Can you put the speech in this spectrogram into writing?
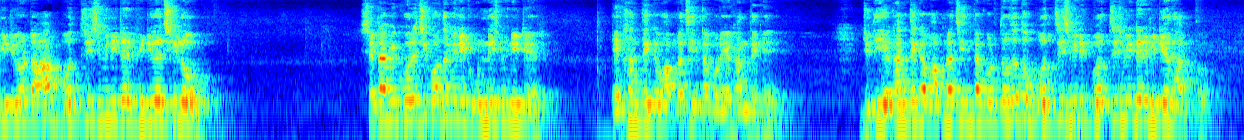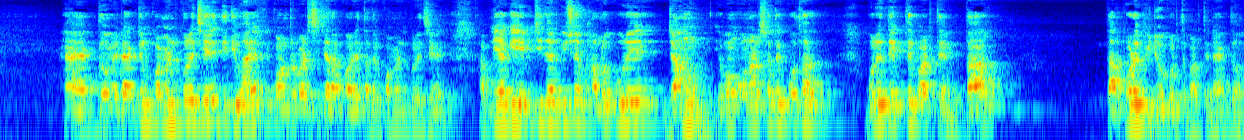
ভিডিওটা বত্রিশ মিনিটের ভিডিও ছিল। সেটা আমি করেছি কত মিনিট? উনিশ মিনিটের। এখান থেকে ভাবনা চিন্তা করি, এখান থেকে। যদি এখান থেকে ভাবনা চিন্তা করতে হতো তো বত্রিশ মিনিট, বত্রিশ মিনিটের ভিডিও থাকতো। হ্যাঁ একদম। এটা একজন কমেন্ট করেছে, দিদি ভাইয়ের কন্ট্রোভার্সি যারা করে, তাদের কমেন্ট করেছে। আপনি আগে এমজিদার বিষয়ে ভালো করে জানুন এবং ওনার সাথে কথা বলে দেখতে পারতেন, তার, তারপরে ভিডিও করতে পারতেন, একদম।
